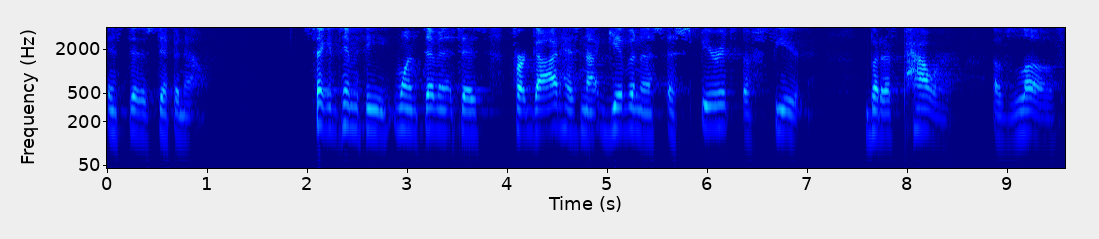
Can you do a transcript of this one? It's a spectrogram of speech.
instead of stepping out. 2 Timothy 1 7, it says, For God has not given us a spirit of fear, but of power, of love,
